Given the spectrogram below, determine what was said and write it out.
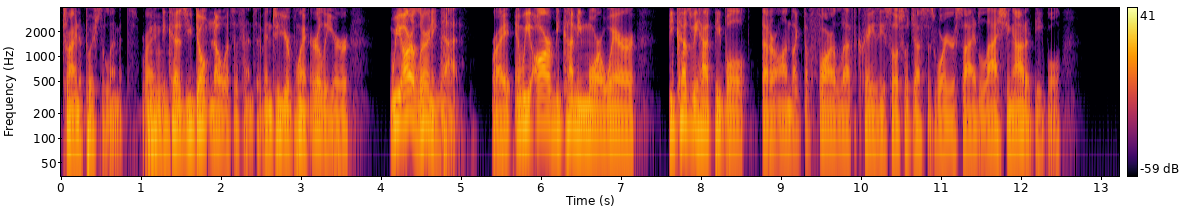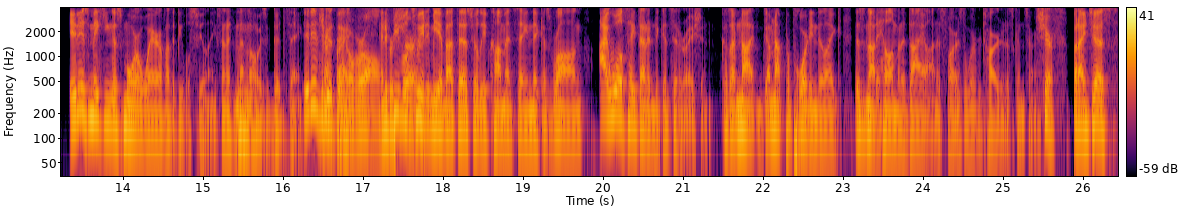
trying to push the limits, right? Mhm. Because you don't know what's offensive. And to your point earlier, we are learning that, right? And we are becoming more aware because we have people that are on like the far left, crazy social justice warrior side lashing out at people. It is making us more aware of other people's feelings, and I think that's Mhm. always a good thing. It is a good thing overall. And if people sure. tweet at me about this or leave comments saying Nick is wrong, I will take that into consideration because I'm not I'm not purporting to like this is not a hill I'm going to die on as far as the word retarded is concerned. Sure. but I just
